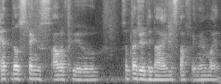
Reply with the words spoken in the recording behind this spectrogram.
get those things out of you sometimes you're denying stuff in your mind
